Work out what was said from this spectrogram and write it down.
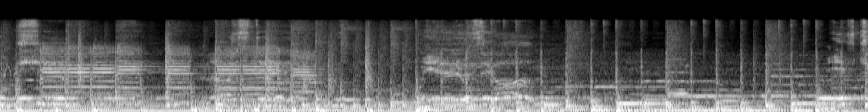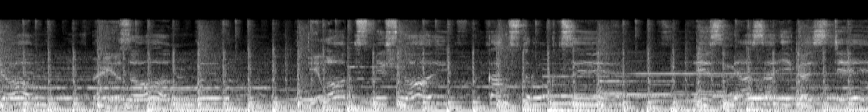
Ждущий новостей И в чем резон Пилот смешной конструкции Из мяса и костей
